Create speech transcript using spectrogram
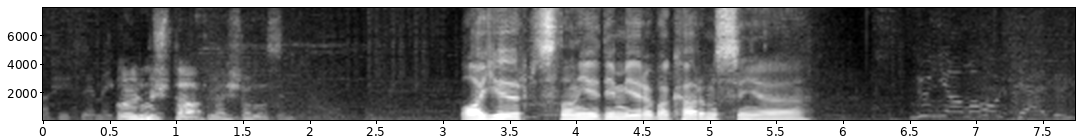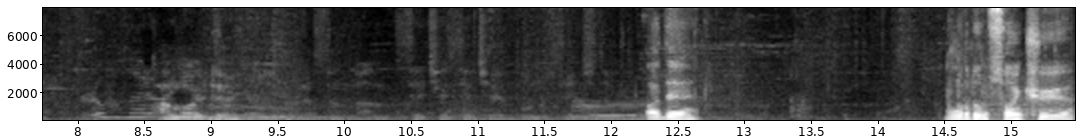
hafifleme Ölmüş daha flashlaması. Hayır, stun'ı yediğim yere bakar mısın ya? Dünyama hoş geldin. Ruhlara Ama öldü. Hadi. Vurdum son Q'yu.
